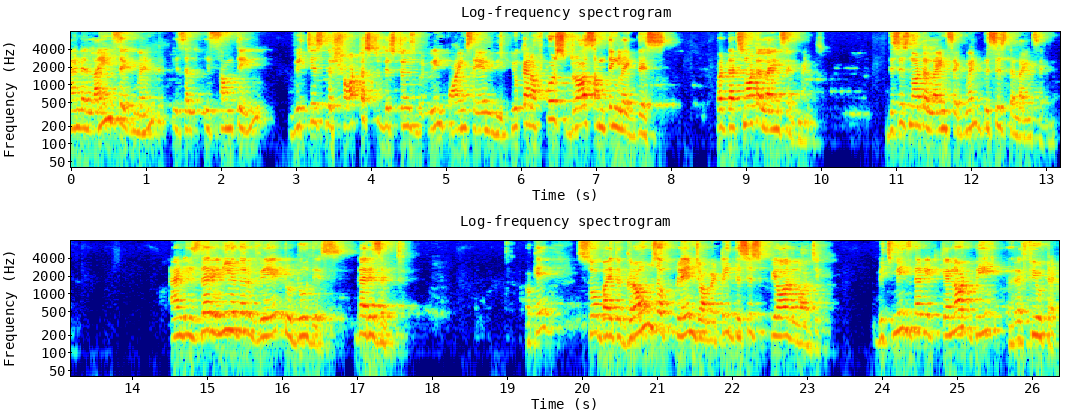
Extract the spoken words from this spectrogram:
and a line segment is, a, is something which is the shortest distance between points A and B. You can of course draw something like this, but that's not a line segment. This is not a line segment, this is the line segment. And is there any other way to do this? There isn't. Okay, so by the grounds of plane geometry, this is pure logic. which means that it cannot be refuted.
